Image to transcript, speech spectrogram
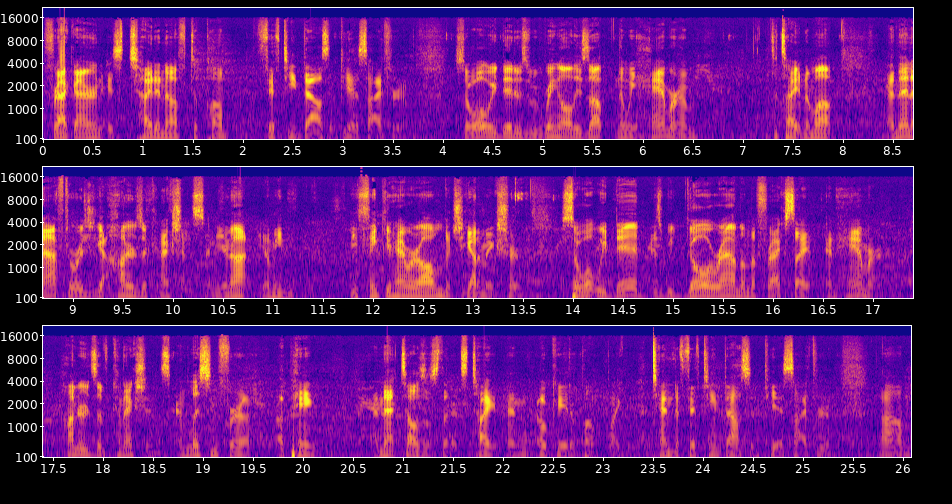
frac iron is tight enough to pump 15,000 psi through. So what we did is we ring all these up and then we hammer them to tighten them up. And then afterwards you got hundreds of connections and you're not I mean you think you hammered all of them but you got to make sure. So what we did is we go around on the frac site and hammer hundreds of connections and listen for a, a ping and that tells us that it's tight and okay to pump like 10 to 15,000 psi through. Um,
